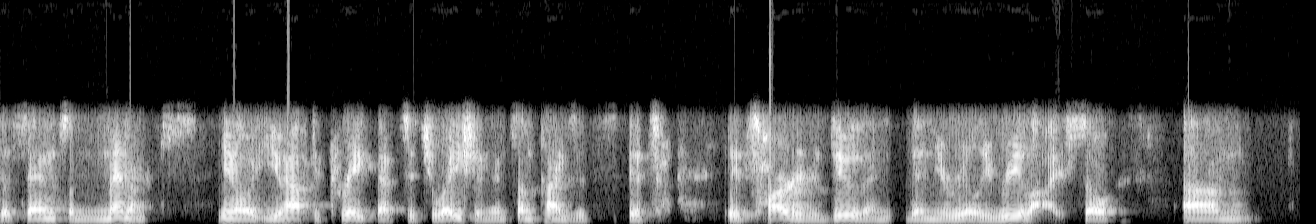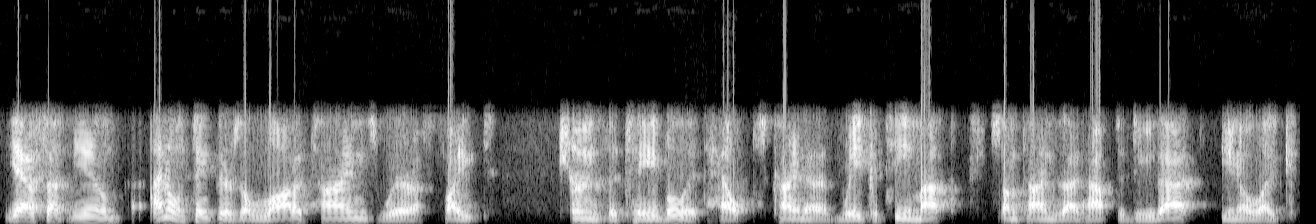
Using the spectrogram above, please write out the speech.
to send some momentum you know you have to create that situation. And sometimes it's it's it's harder to do than than you really realize. So um yeah so, you know i don't think there's a lot of times where a fight turns the table it helps kind of wake a team up sometimes i'd have to do that you know like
